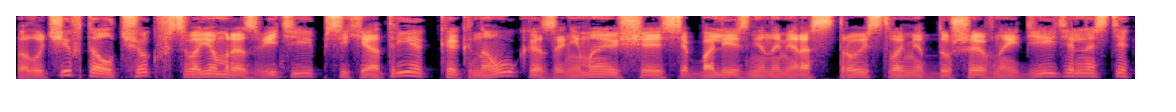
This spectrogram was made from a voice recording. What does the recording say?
Получив толчок в своем развитии, психиатрия, как наука, занимающаяся болезненными расстройствами душевной деятельности,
